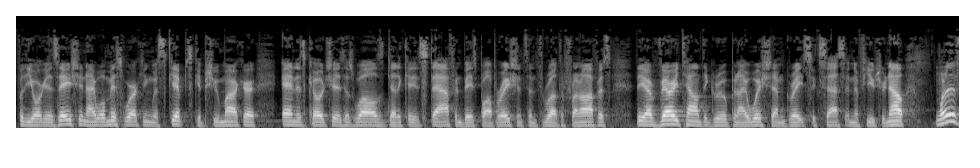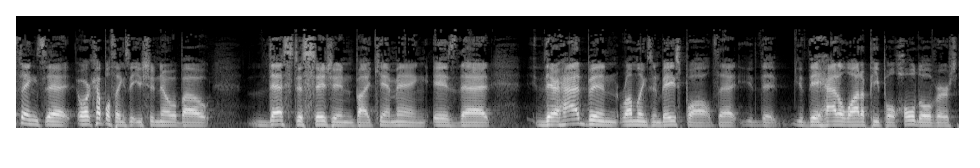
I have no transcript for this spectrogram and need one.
for the organization. I will miss working with Skip, Skip Schumaker, and his coaches, as well as dedicated staff in baseball operations and throughout the front office. They are a very talented group, and I wish them great success in the future. Now, one of the things that, or a couple things that you should know about this decision by Kim Ng is that there had been rumblings in baseball that, that they had a lot of people holdovers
